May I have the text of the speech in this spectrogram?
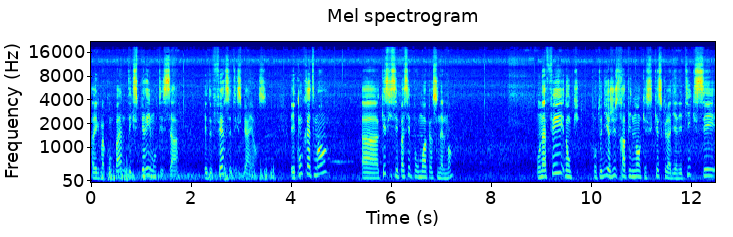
avec ma compagne, d'expérimenter ça et de faire cette expérience. Et concrètement, euh, qu'est-ce qui s'est passé pour moi personnellement? On a fait, donc, pour te dire juste rapidement qu'est-ce que la dianétique, c'est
